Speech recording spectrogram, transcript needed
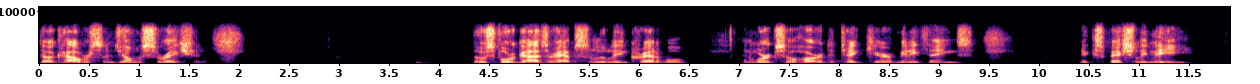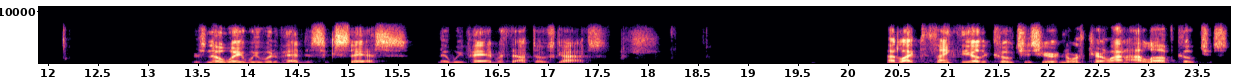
Doug Halverson, Jonas Sahratian. Those four guys are absolutely incredible and work so hard to take care of many things, especially me. There's no way we would have had the success that we've had without those guys. I'd like to thank the other coaches here at North Carolina. I love coaches.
